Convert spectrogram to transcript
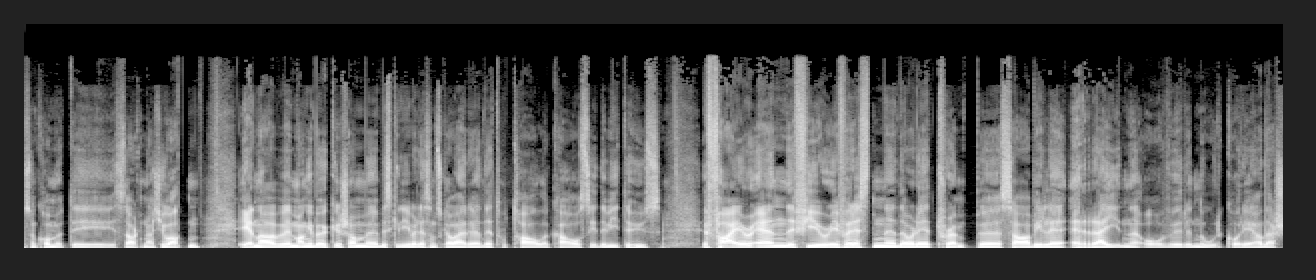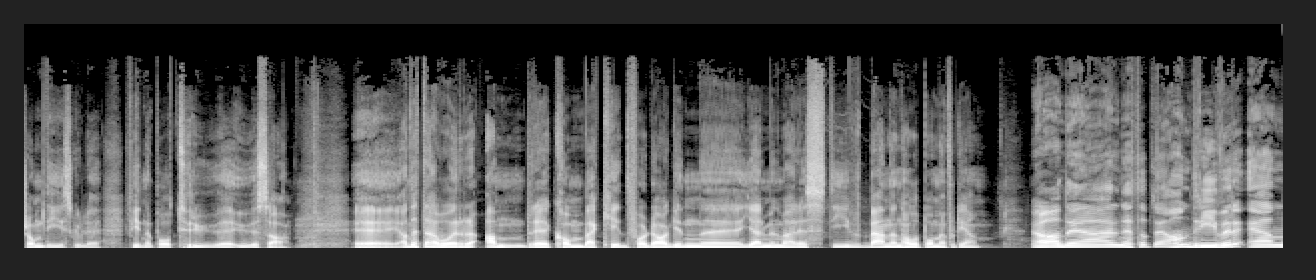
som kom ut i starten av 2018. En av mange bøker som beskriver det som skal være det totale kaos i Det hvite hus. Fire and Fury, forresten, det var det Trump sa ville regne over Nord-Korea dersom de skulle finne på å true USA. Ja, dette er vår andre comeback-kid for dagen, Gjermund. Hva er det Steve Bannon holder på med for tida? Ja, det er nettopp det. Han driver en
